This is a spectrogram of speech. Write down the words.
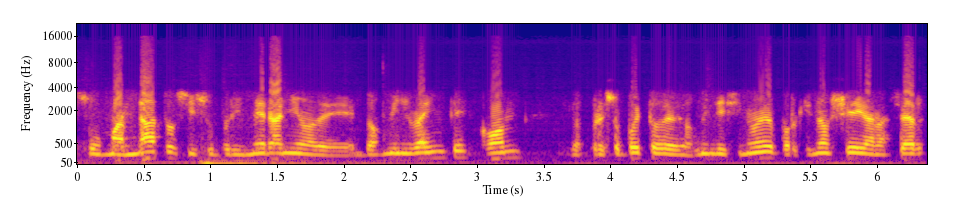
sus mandatos y su primer año de 2020 con los presupuestos de 2019 porque no llegan a ser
